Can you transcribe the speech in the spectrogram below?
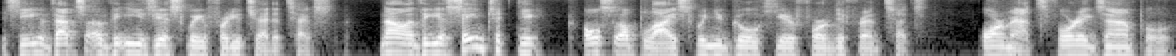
You see that's uh, the easiest way for you to edit text. Now the same technique also applies when you go here for different text formats. For example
